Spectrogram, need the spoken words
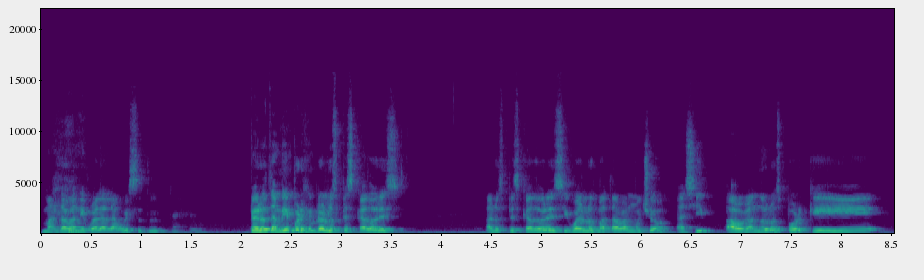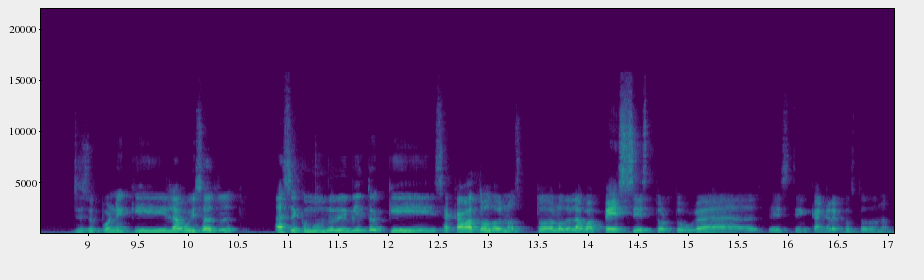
mandaban igual al agua Ajá. Pero también, por ejemplo, a los pescadores. A los pescadores igual los mataban mucho, así ahogándolos, porque se supone que el aguizotl hace como un movimiento que sacaba todo, ¿no? Todo lo del agua, peces, tortugas, este, cangrejos, todo, ¿no?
